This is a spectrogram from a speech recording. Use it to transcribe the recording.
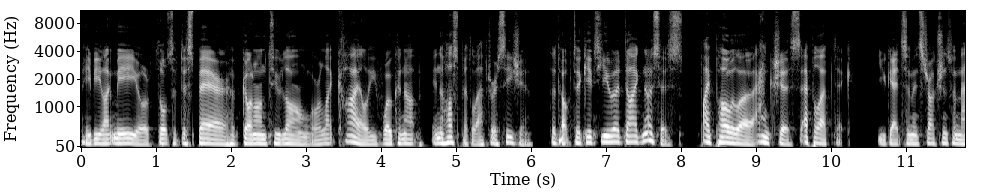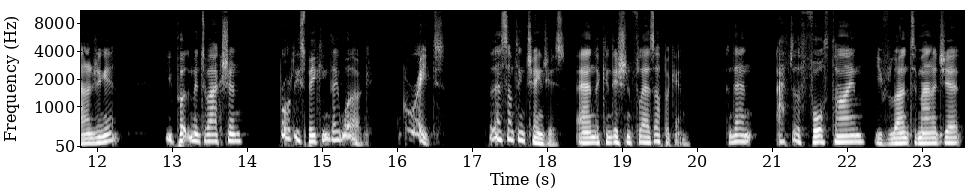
Maybe, like me, your thoughts of despair have gone on too long, or like Kyle, you've woken up in the hospital after a seizure. The doctor gives you a diagnosis bipolar, anxious, epileptic. You get some instructions for managing it. You put them into action. Broadly speaking, they work. Great. But then something changes and the condition flares up again. And then after the fourth time you've learned to manage it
